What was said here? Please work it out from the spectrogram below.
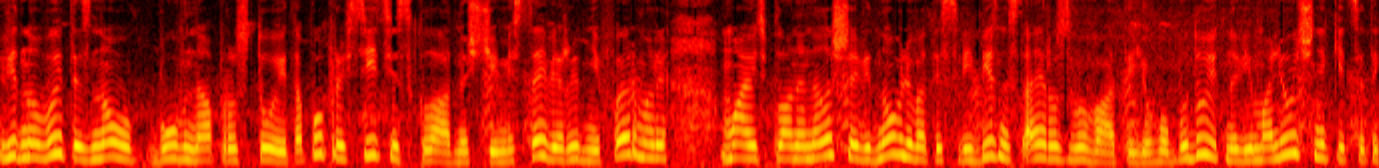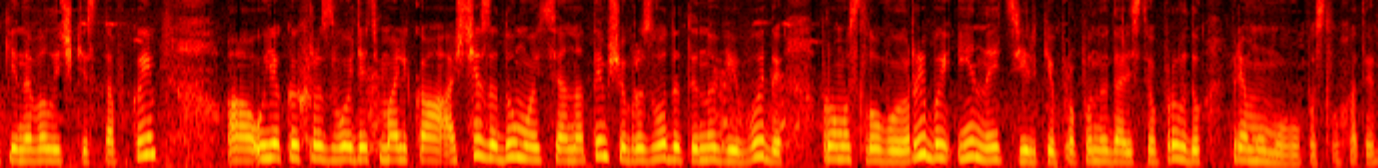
відновити, знову був на простої. Та попри всі ці складнощі, місцеві рибні фермери мають плани не лише відновлювати свій бізнес, а й розвивати його. Будують нові малючники, це такі невеличкі ставки, у яких розводять малька. А ще задумуються над тим, щоб розводити нові види промислової риби і не тільки. Пропоную далі з цього приводу пряму мову послухати.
